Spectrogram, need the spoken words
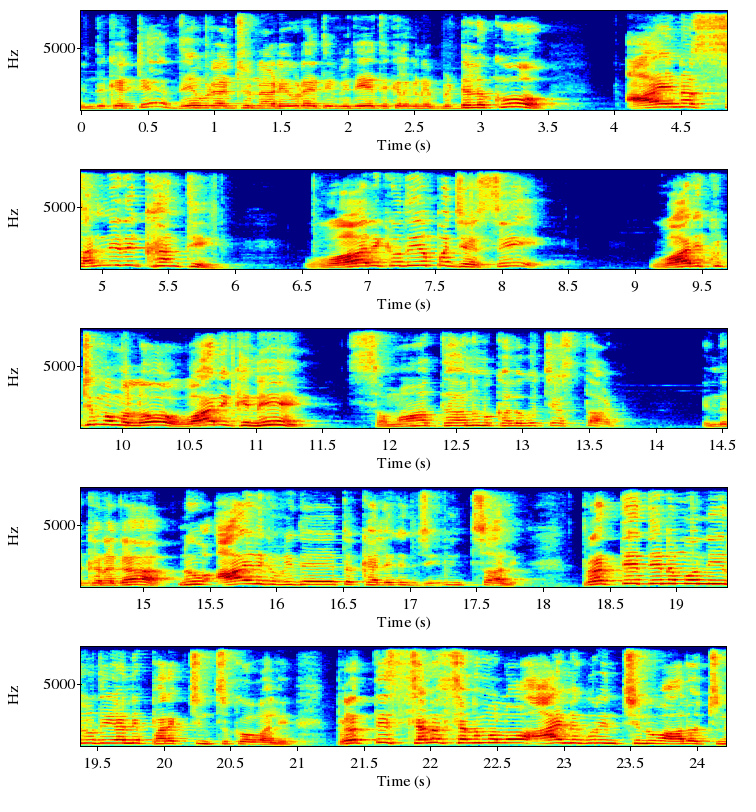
ఎందుకంటే దేవుడు అంటున్నాడు ఎవడైతే విధేయత కలిగిన బిడ్డలకు ఆయన సన్నిధి కాంతి వారికి ఉదయింపజేసి వారి కుటుంబములో వారికిని సమాధానము కలుగు చేస్తాడు. ఎందుకనగా నువ్వు ఆయనకు విధేయత కలిగి జీవించాలి. ప్రతి దినము నీ హృదయాన్ని పరీక్షించుకోవాలి. ప్రతి క్షణ క్షణములో ఆయన గురించి నువ్వు ఆలోచన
